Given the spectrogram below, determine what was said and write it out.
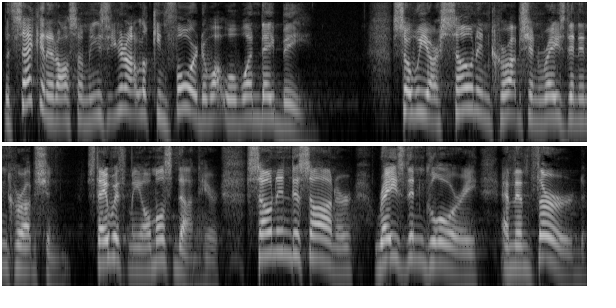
But second, it also means that you're not looking forward to what will one day be. So we are sown in corruption, raised in incorruption. Stay with me, almost done here. Sown in dishonor, raised in glory. And then third,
